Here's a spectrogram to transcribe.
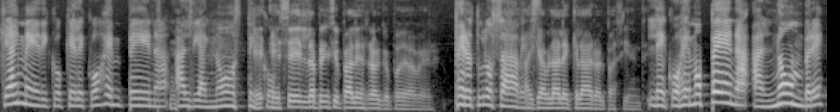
que hay médicos que le cogen pena al diagnóstico. E-, ese es el principal error que puede haber. Pero tú lo sabes. Hay que hablarle claro al paciente. Le cogemos pena al nombre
